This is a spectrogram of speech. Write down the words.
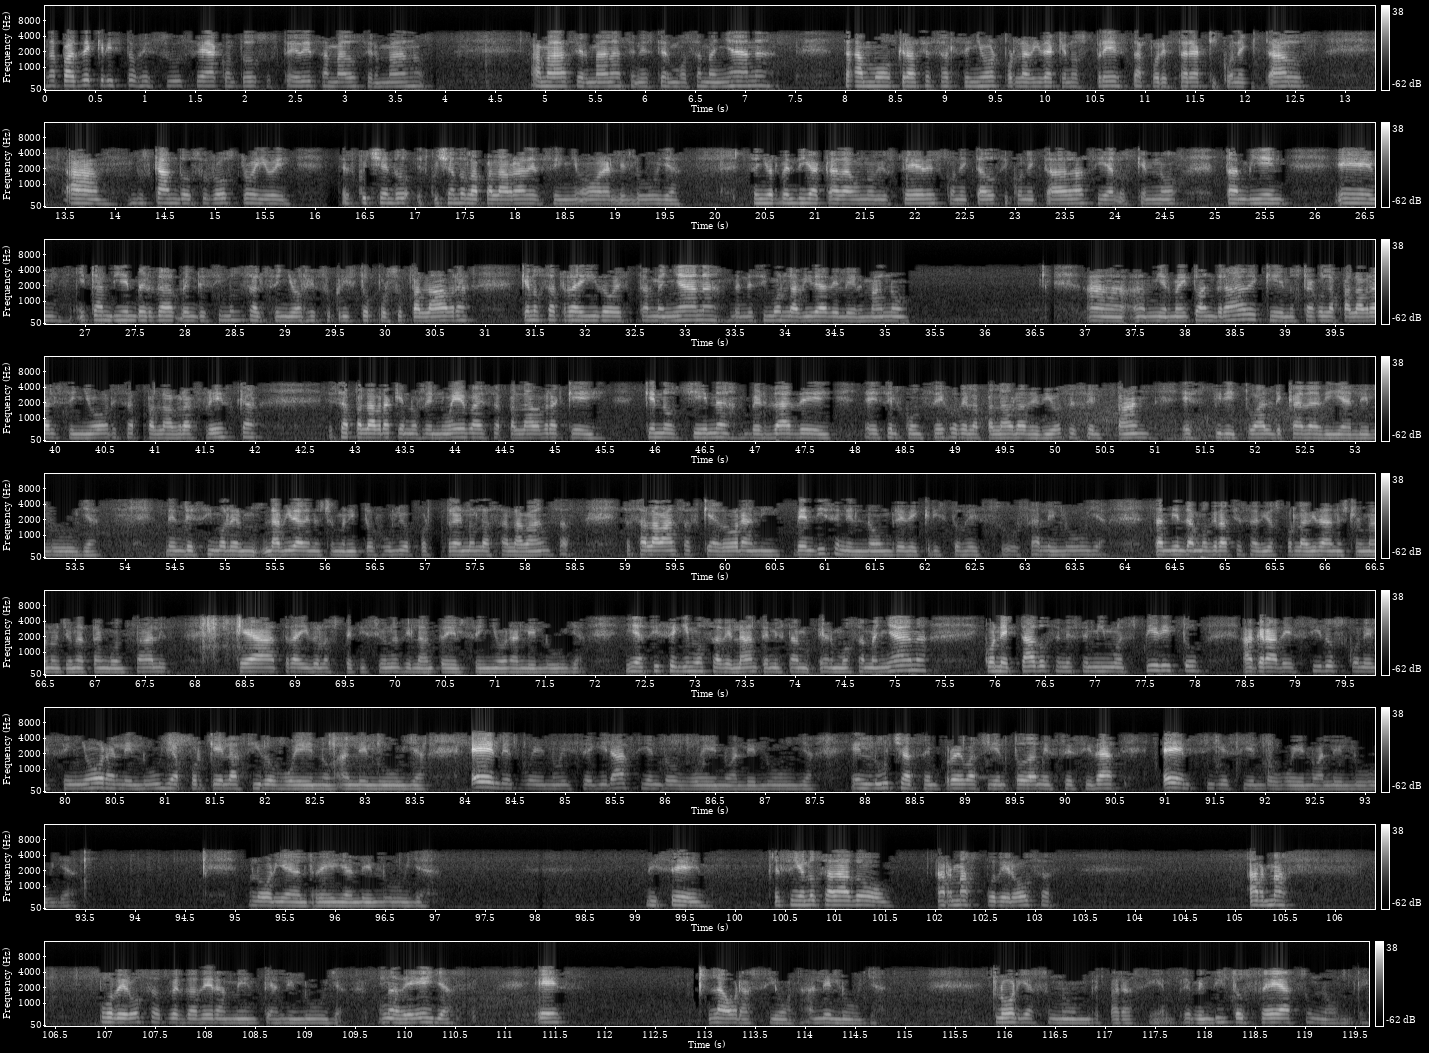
La paz de Cristo Jesús sea con todos ustedes, amados hermanos, amadas hermanas, en esta hermosa mañana. Damos gracias al Señor por la vida que nos presta, por estar aquí conectados, ah, buscando su rostro y hoy escuchando, escuchando la palabra del Señor. Aleluya. Señor bendiga a cada uno de ustedes, conectados y conectadas, y a los que no también. Eh, y también, ¿verdad? Bendecimos al Señor Jesucristo por su palabra que nos ha traído esta mañana. Bendecimos la vida del hermano, a, mi hermanito Andrade, que nos trajo la palabra del Señor, esa palabra fresca, esa palabra que nos renueva, esa palabra que, que nos llena, ¿verdad? De, es el consejo de la palabra de Dios, es el pan espiritual de cada día, aleluya. Bendecimos la vida de nuestro hermanito Julio por traernos las alabanzas, las alabanzas que adoran y bendicen el nombre de Cristo Jesús. Aleluya. También damos gracias a Dios por la vida de nuestro hermano Jonathan González, que ha traído las peticiones delante del Señor. Aleluya. Y así seguimos adelante en esta hermosa mañana, conectados en ese mismo espíritu agradecidos con el Señor, aleluya, porque Él ha sido bueno, aleluya. Él es bueno y seguirá siendo bueno, aleluya. En luchas, en pruebas y en toda necesidad, Él sigue siendo bueno, aleluya. Gloria al Rey, aleluya. Dice, el Señor nos ha dado armas poderosas, armas poderosas verdaderamente, aleluya. Una de ellas es la oración, aleluya. Gloria a su nombre para siempre, bendito sea su nombre.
